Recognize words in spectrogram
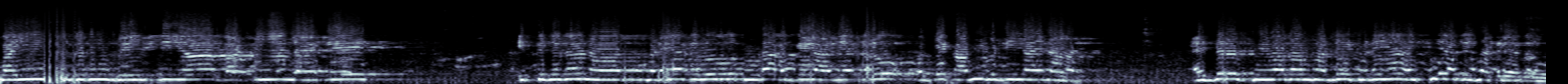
ਭਾਈ ਸੰਗਤ ਨੂੰ ਬੇਨਤੀ ਆ, ਬਾਟੀਆਂ ਲੈ ਕੇ ਇੱਕ ਜਗ੍ਹਾ ਨਾ ਖੜਿਆ ਕਰੋ ਥੋੜਾ ਅੱਗੇ ਆ ਜਾਇਆ ਕਰੋ, ਅੱਗੇ ਕਾਫੀ ਵੱਡੀ ਲਾਈਨ ਆ। ਇੱਧਰ ਸੇਵਾਦਾਰ ਸਾਡੇ ਖੜੇ ਆ ਇੱਥੇ ਆ ਕੇ ਛਕ ਲਿਆ ਕਰੋ।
